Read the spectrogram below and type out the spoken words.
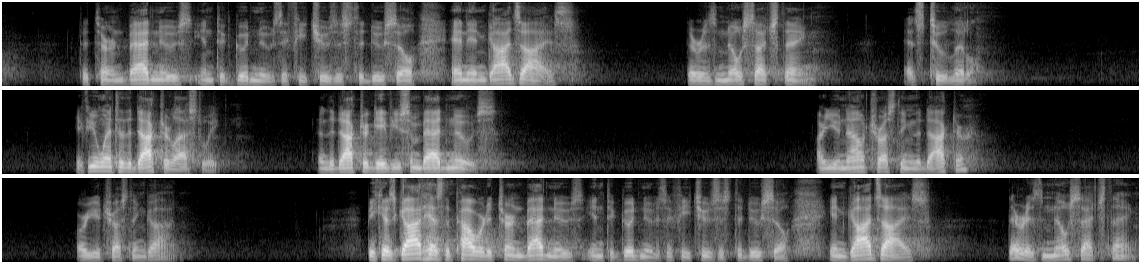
to turn bad news into good news if He chooses to do so. And in God's eyes, there is no such thing as too little. If you went to the doctor last week and the doctor gave you some bad news, are you now trusting the doctor? Or are you trusting God? Because God has the power to turn bad news into good news if He chooses to do so. In God's eyes, there is no such thing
